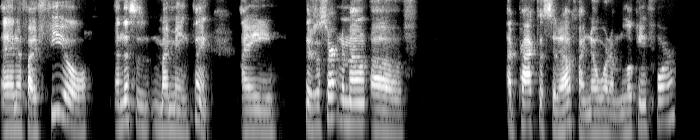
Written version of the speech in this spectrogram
And if I feel, and this is my main thing, I there's a certain amount of I practice enough. I know what I'm looking for.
